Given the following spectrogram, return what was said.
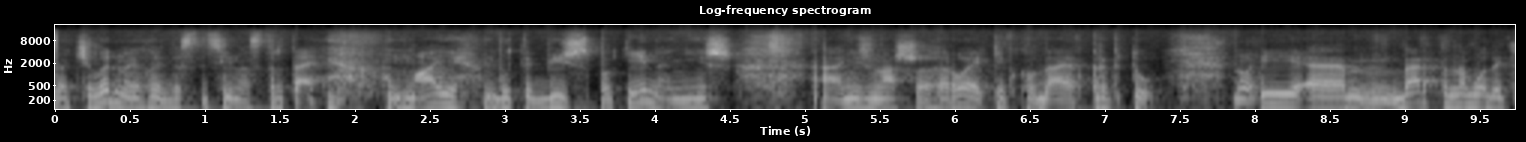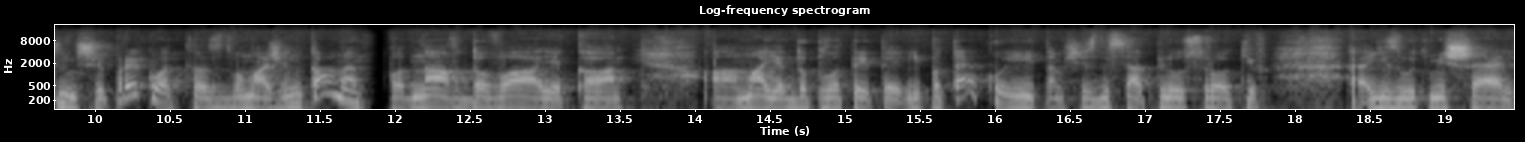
і очевидно, його інвестиційна стратегія має бути більш спокійна, ніж, ніж нашого героя, який вкладає в крипту. Ну і е, Берта наводить інший приклад з двома жінками. Одна вдова, яка а, має доплатити іпотеку, їй там 60 плюс років, е, її звуть Мішель.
